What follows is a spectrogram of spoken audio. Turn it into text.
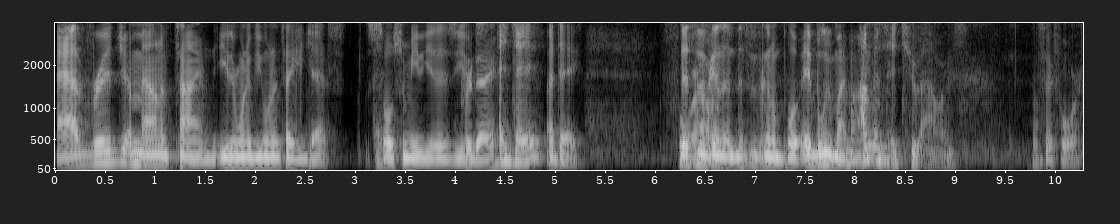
Average amount of time, either one of you want to take a guess, social media is used Per day. A day? A day. this is gonna this is gonna blow it blew my mind I'm gonna say two hours. I'll say four.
